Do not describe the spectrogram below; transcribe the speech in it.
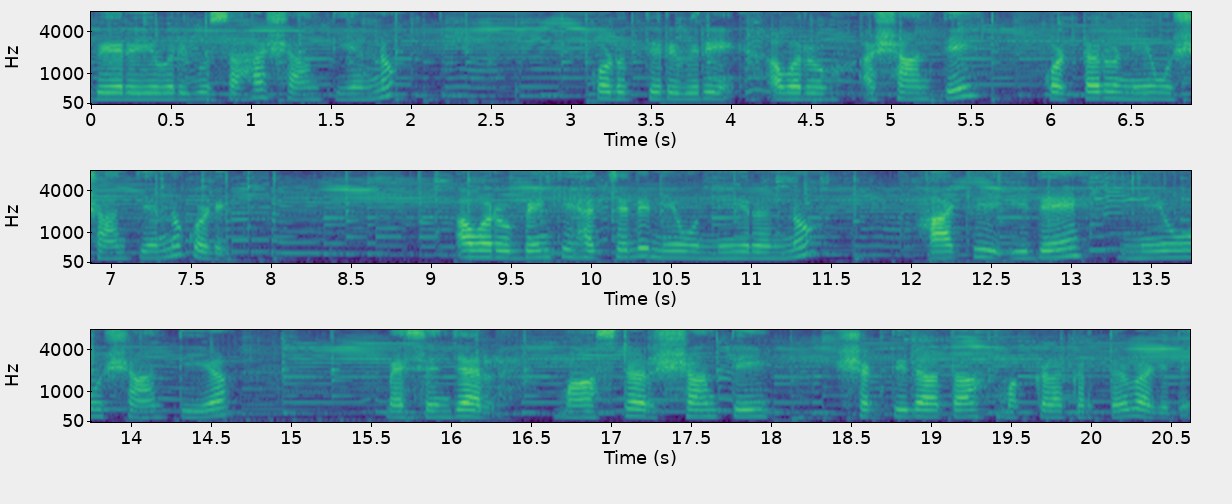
ಬೇರೆಯವರಿಗೂ ಸಹ ಶಾಂತಿಯನ್ನು ಕೊಡುತ್ತಿರುವಿರಿ. ಅವರು ಅಶಾಂತಿ ಕೊಟ್ಟರೂ ನೀವು ಶಾಂತಿಯನ್ನು ಕೊಡಿ. ಅವರು ಬೆಂಕಿ ಹಚ್ಚಲಿ ನೀವು ನೀರನ್ನು ಹಾಕಿ ಇದೇ. ನೀವು ಶಾಂತಿಯ ಮೆಸೆಂಜರ್ ಮಾಸ್ಟರ್ ಶಾಂತಿ, ಶಕ್ತಿದಾತ, ಮಕ್ಕಳ ಕರ್ತವ್ಯವಾಗಿದೆ.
